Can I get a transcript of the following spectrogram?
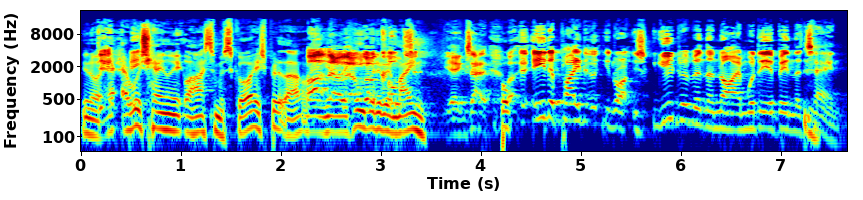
you know, Did- I, I wish Henrik Larsson was Scottish. Put it that way. Oh, you no, he of would have been mine. Yeah, exactly. But- he'd have played. You know, right, you'd have been the nine. Would he have been the ten?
